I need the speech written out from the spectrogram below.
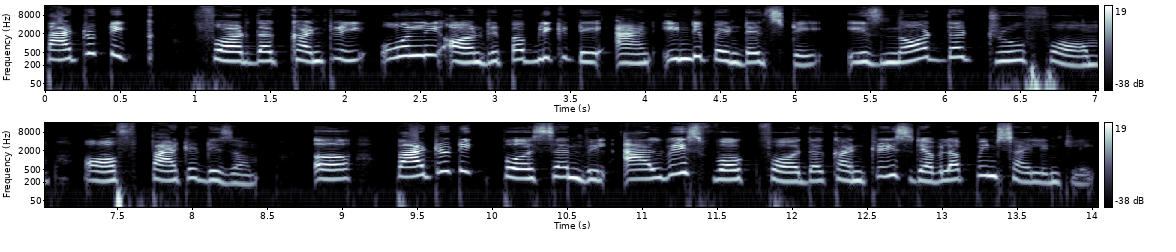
Patriotic for the country only on Republic Day and Independence Day is not the true form of patriotism. A patriotic person will always work for the country's development silently.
